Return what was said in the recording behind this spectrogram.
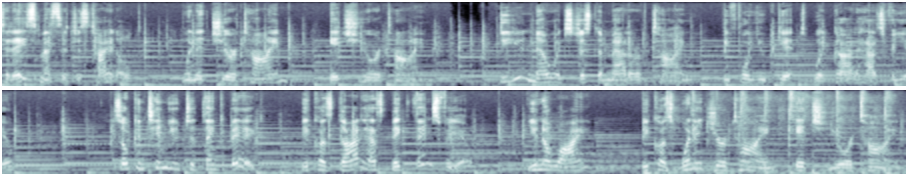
Today's message is titled, When It's Your Time, It's Your Time. Do you know it's just a matter of time before you get what God has for you? So continue to think big because God has big things for you. You know why? Because when it's your time, it's your time.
